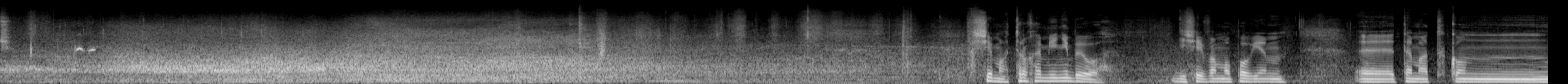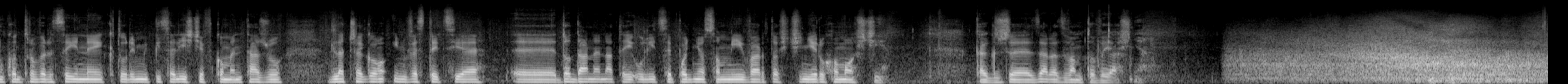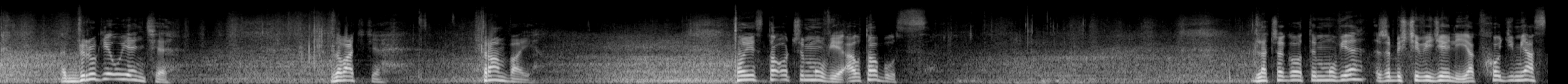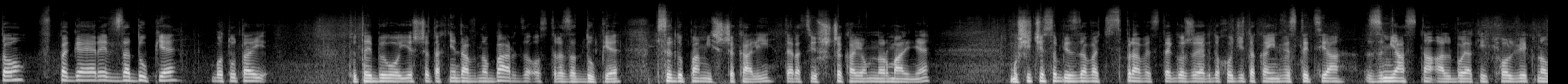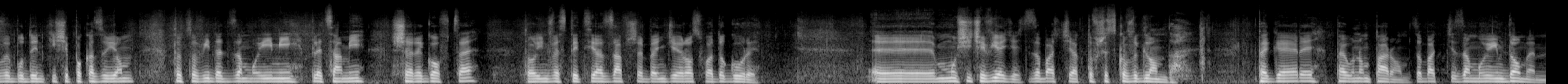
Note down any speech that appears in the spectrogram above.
Chodź. Siema, trochę mnie nie było. Dzisiaj Wam opowiem e, temat kon, kontrowersyjny, który mi pisaliście w komentarzu, dlaczego inwestycje e, dodane na tej ulicy podniosą mi wartość nieruchomości. Także zaraz Wam to wyjaśnię. Drugie ujęcie. Zobaczcie. Tramwaj. To jest to, o czym mówię. Autobus. Dlaczego o tym mówię? Żebyście wiedzieli, jak wchodzi miasto w PGR w zadupie, bo tutaj, tutaj było jeszcze tak niedawno bardzo ostre zadupie. Psy dupami szczekali, teraz już szczekają normalnie. Musicie sobie zdawać sprawę z tego, że jak dochodzi taka inwestycja z miasta albo jakiekolwiek nowe budynki się pokazują, to co widać za moimi plecami, szeregowce, to inwestycja zawsze będzie rosła do góry. E, musicie wiedzieć, zobaczcie jak to wszystko wygląda. PGR-y pełną parą. Zobaczcie za moim domem.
